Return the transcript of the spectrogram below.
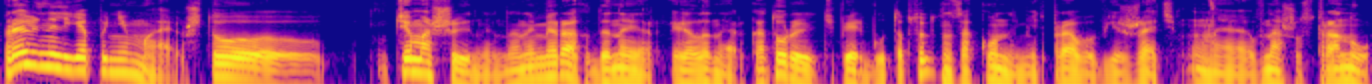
Правильно ли я понимаю, что те машины на номерах ДНР и ЛНР, которые теперь будут абсолютно законно иметь право въезжать э, в нашу страну,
